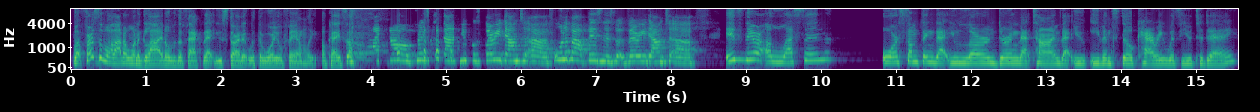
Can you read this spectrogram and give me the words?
But first of all, I don't want to glide over the fact that you started with the royal family. Okay. So I know, Princess Anne, you was very down to earth, all about business, but very down to earth. Is there a lesson or something that you learned during that time that you even still carry with you today?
